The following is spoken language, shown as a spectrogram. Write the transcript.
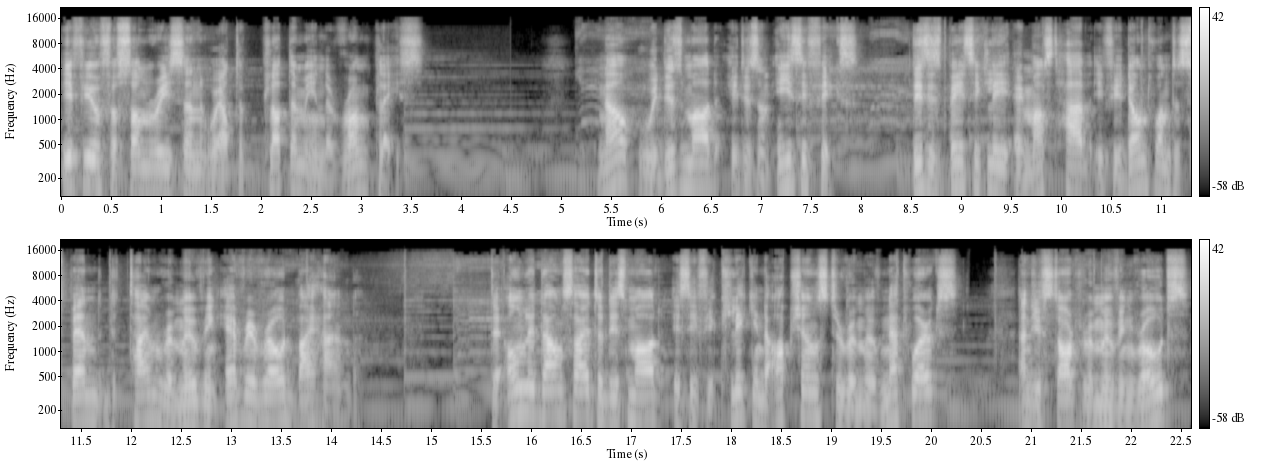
if you for some reason were to plot them in the wrong place. Now with this mod it is an easy fix. This is basically a must have if you don't want to spend the time removing every road by hand. The only downside to this mod is if you click in the options to remove networks and you start removing roads,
